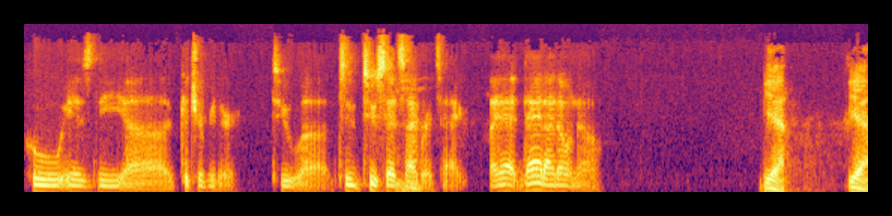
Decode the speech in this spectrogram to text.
who is the uh, contributor to uh, to to said mm-hmm. cyber attack. Like that, that I don't know. Yeah, yeah.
